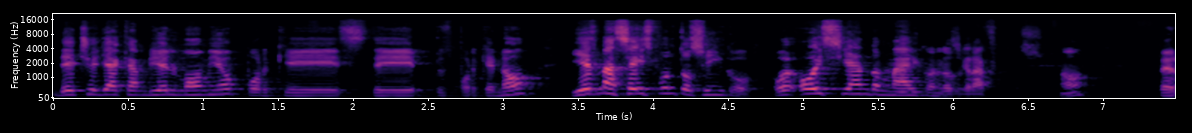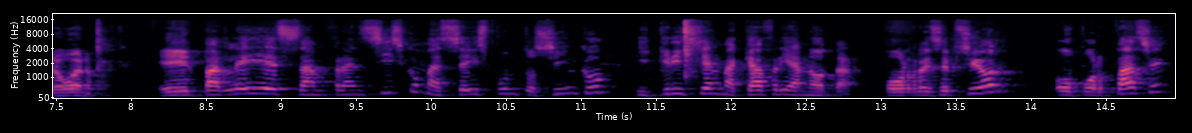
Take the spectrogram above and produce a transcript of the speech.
De hecho, ya cambió el momio porque, este, pues porque no. Y es más 6.5. Hoy, hoy, sí ando mal con los gráficos, ¿no? Pero bueno, el parlay es San Francisco más 6.5 y Christian McCaffrey anota por recepción o por pase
